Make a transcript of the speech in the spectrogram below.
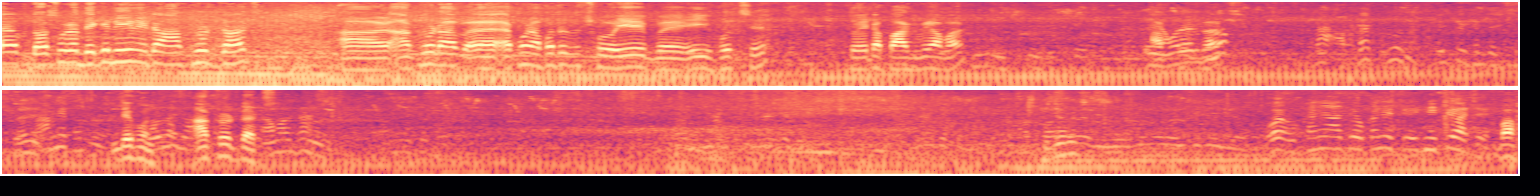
এটা দর্শকরা দেখে নিন এটা আখরোট গাছ। আর আখরোট এখন আপাতত এই হচ্ছে। তো এটা পাকবে আবার। আখরোট গাছ। দেখুন আখরোট গাছ। ওখানে আছে ওখানে নিচে আছে। বাহ।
